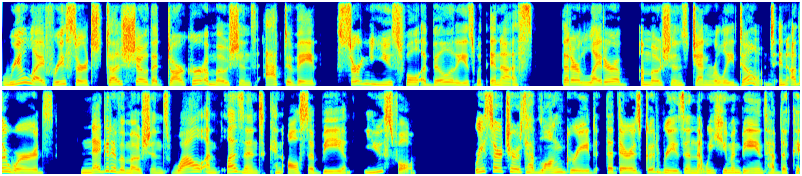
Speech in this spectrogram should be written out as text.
Real life research does show that darker emotions activate certain useful abilities within us that our lighter emotions generally don't. In other words, negative emotions, while unpleasant, can also be useful. Researchers have long agreed that there is good reason that we human beings have the ca-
